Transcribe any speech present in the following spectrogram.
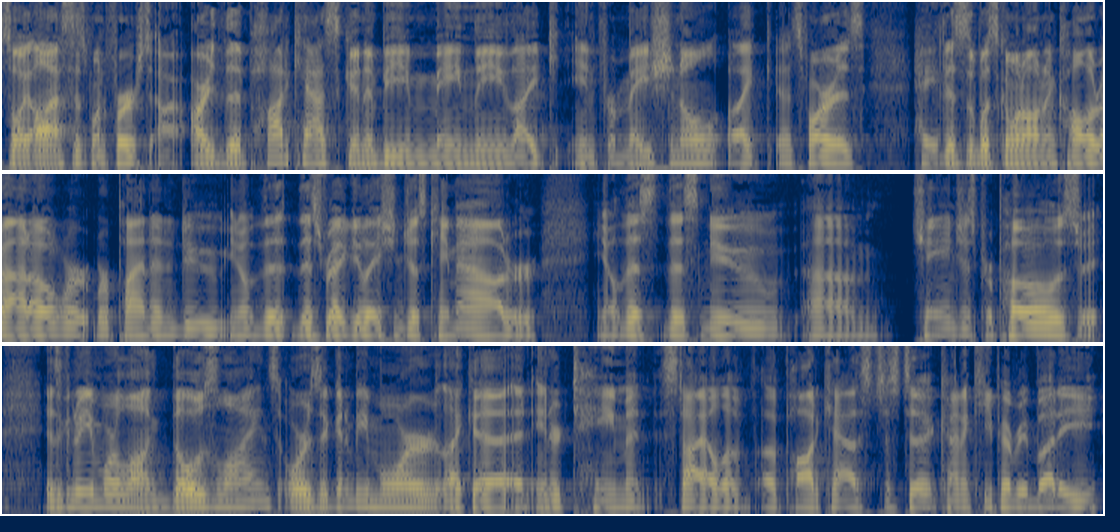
so I'll ask this one first. Are, are the podcasts going to be mainly like informational, like as far as, hey, this is what's going on in Colorado. We're, we're planning to do, you know, th- this regulation just came out, or you know, this this new um, change is proposed? Is it going to be more along those lines, or is it going to be more like a, an entertainment style of, of podcast, just to kind of keep everybody,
